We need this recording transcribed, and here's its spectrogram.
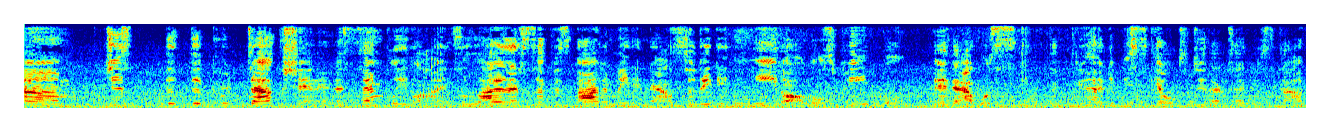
um, just the, the production and assembly lines, a lot of that stuff is automated now. So they didn't need all those people. And that was, you had to be skilled to do that type of stuff.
